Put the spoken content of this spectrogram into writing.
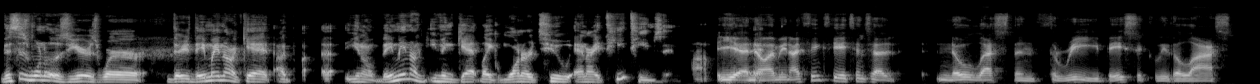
this is one of those years where they they may not get a, a, you know they may not even get like one or two NIT teams in. Uh, yeah, no, I mean I think the A10s had no less than three basically the last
